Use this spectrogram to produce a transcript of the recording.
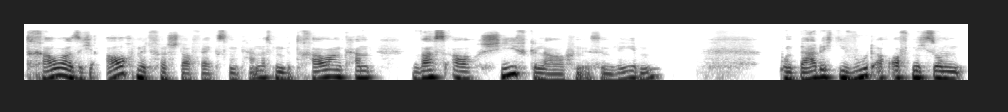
Trauer sich auch mit verstoffwechseln kann, dass man betrauern kann, was auch schiefgelaufen ist im Leben. Und dadurch die Wut auch oft nicht so ein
